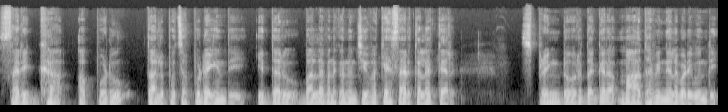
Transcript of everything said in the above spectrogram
సరిగ్గా అప్పుడు తలుపు చప్పుడయింది. ఇద్దరు బల్ల వెనక నుంచి ఒకేసారి తలెత్తారు. స్ప్రింగ్ డోర్ దగ్గర మాధవి నిలబడి ఉంది.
